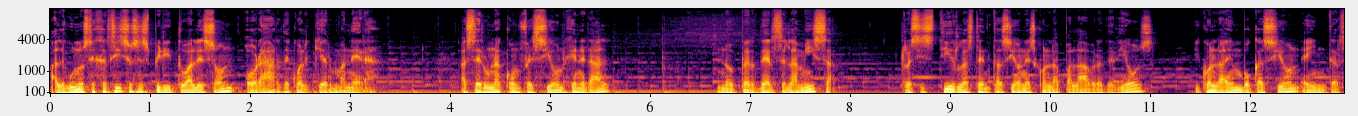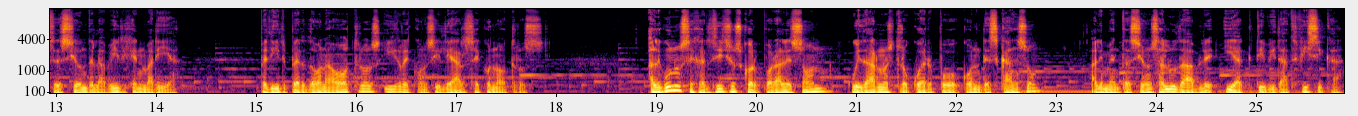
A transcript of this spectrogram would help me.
Algunos ejercicios espirituales son orar de cualquier manera, hacer una confesión general, no perderse la misa, resistir las tentaciones con la palabra de Dios y con la invocación e intercesión de la Virgen María, pedir perdón a otros y reconciliarse con otros. Algunos ejercicios corporales son cuidar nuestro cuerpo con descanso, alimentación saludable y actividad física,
